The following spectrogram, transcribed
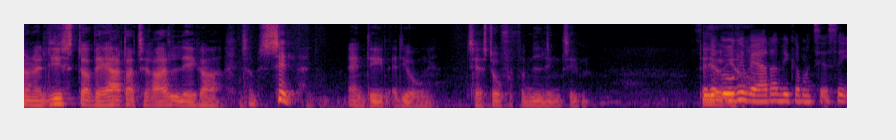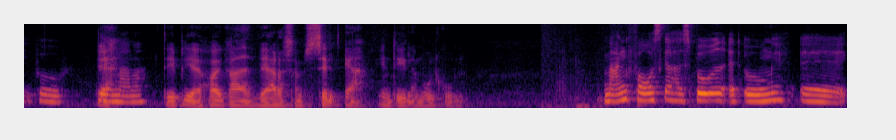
journalister, værter, tilrettelæggere, som selv er en del af de unge, til at stå for formidlingen til dem. Så det er, det unge værter, vi kommer til at se på ja, mamma. det bliver i høj grad værter, som selv er en del af målgruppen. Mange forskere har spået, at unge øh,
